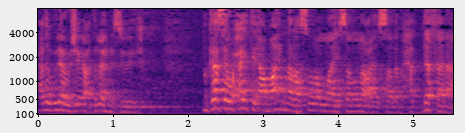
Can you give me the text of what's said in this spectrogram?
Cadowgi ilahi u sheegay cabdillahi bnu zubayr markaase waxay tihi ama ina rasuula اllahi sala اlahu alay wasalam xadaana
